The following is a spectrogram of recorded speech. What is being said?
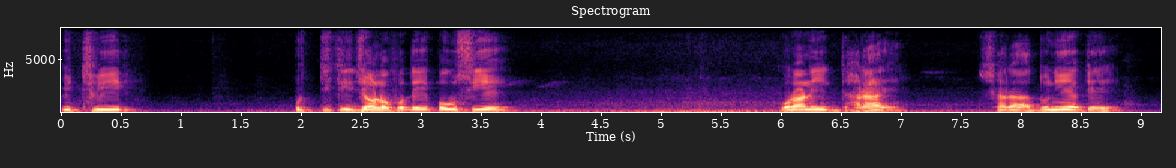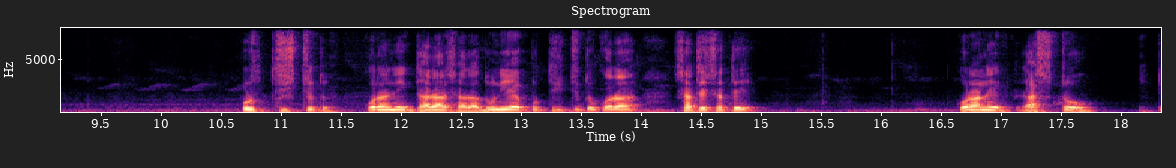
পৃথিবীর প্রতিটি জনপদে পৌঁছিয়ে পৌরাণিক ধারায় সারা দুনিয়াকে প্রতিষ্ঠিত কোরআনিক ধারা সারা দুনিয়ায় প্রতিষ্ঠিত করার সাথে সাথে কোরআনিক রাষ্ট্র, একটি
